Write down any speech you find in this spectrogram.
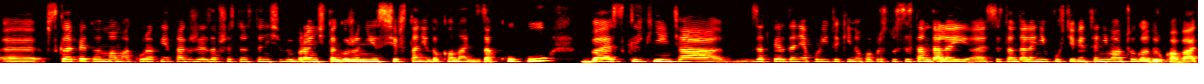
e, w sklepie to mam akurat nie tak, że ja zawsze jestem w stanie się wybronić tego, że nie jest się w stanie dokonać zakupu bez kliknięcia zatwierdzenia polityki. No po prostu system dalej, e, system dalej nie puści, więc ja nie mam czego drukować.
